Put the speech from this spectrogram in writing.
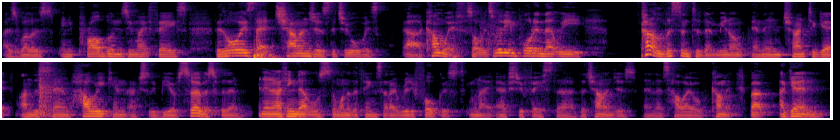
as well as any problems you might face there's always that challenges that you always uh, come with. So it's really important that we kind of listen to them you know and then trying to get understand how we can actually be of service for them. And then i think that was the, one of the things that i really focused when i actually faced the, the challenges and that's how i overcome it. But again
